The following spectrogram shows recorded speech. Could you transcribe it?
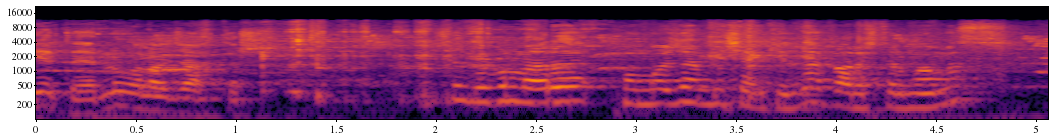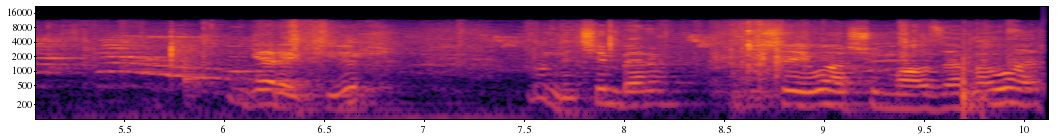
yeterli olacaktır. Şimdi bunları homojen bir şekilde karıştırmamız gerekiyor. Bunun için benim bir şey var, şu malzeme var.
